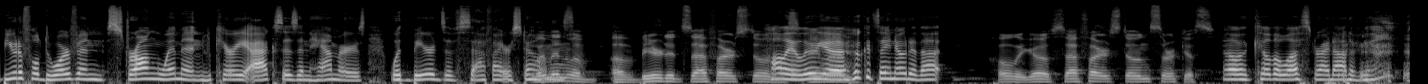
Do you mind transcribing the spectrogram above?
beautiful dwarven, strong women who carry axes and hammers with beards of sapphire stones. Women of, of bearded sapphire stones. Hallelujah. Amen. Who could say no to that? Holy Ghost, sapphire stone circus. Oh, kill the lust right out of you.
